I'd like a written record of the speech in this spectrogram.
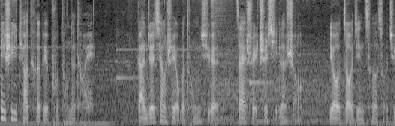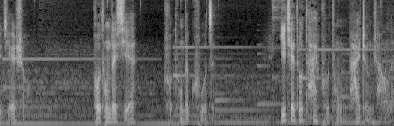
那是一条特别普通的腿，感觉像是有个同学在水池洗了手，又走进厕所去解手。普通的鞋，普通的裤子，一切都太普通、太正常了。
